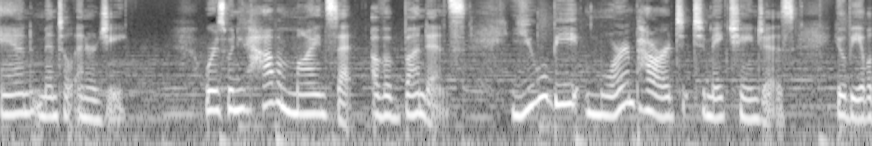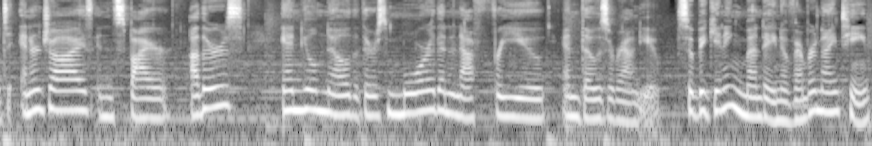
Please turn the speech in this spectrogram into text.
and mental energy. Whereas when you have a mindset of abundance, you will be more empowered to, make changes. You'll be able to energize and inspire others and you'll know that there's more than enough for you and those around you. So, beginning Monday, November 19th,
